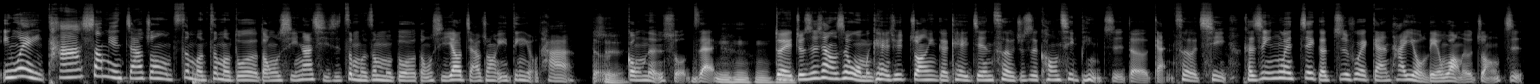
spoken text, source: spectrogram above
因为它上面加装了这么这么多的东西，那其实这么这么多的东西要加装，一定有它的功能所在。嗯哼哼。对，就是像是我们可以去装一个可以监测就是空气品质的感测器，可是因为这个智慧杆它有联网的装置，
